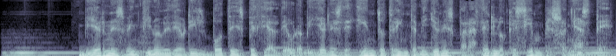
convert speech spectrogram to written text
Viernes 29 de abril, bote especial de Euromillones de 130 millones para hacer lo que siempre soñaste.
